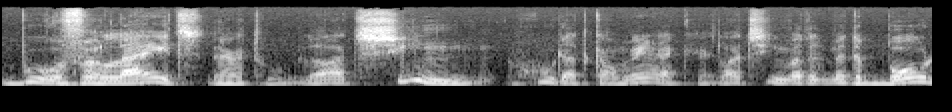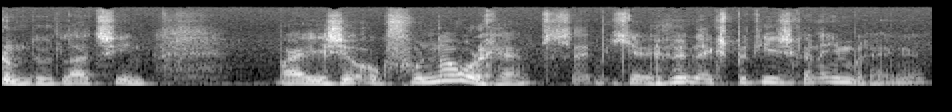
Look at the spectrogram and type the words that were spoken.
boeren verleidt daartoe. Laat zien hoe dat kan werken. Laat zien wat het met de bodem doet. Laat zien waar je ze ook voor nodig hebt. Dat je hun expertise kan inbrengen.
